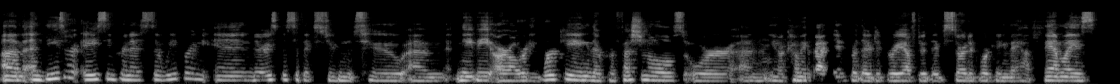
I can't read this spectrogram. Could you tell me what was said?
Um, and these are asynchronous. So we bring in very specific students who um, maybe are already working, they're professionals, or um, mm-hmm. you know coming back in for their degree after they've started working. They have families,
